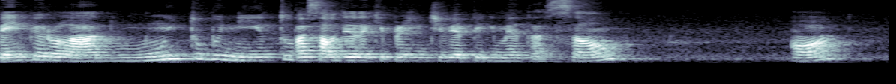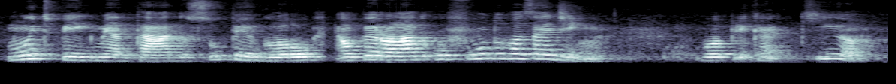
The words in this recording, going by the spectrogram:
bem perolado, muito bonito. Vou passar o dedo aqui pra gente ver a pigmentação. Ó, muito pigmentado, super glow. É um perolado com fundo rosadinho. Vou aplicar aqui, ó.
